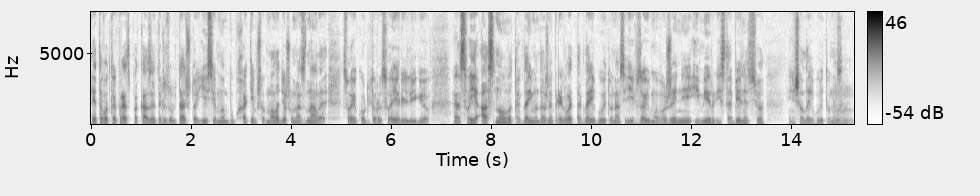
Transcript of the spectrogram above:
это вот как раз показывает результат, что если мы хотим, чтобы молодежь у нас знала свою культуру, свою религию, э, свои основы, тогда и мы должны прививать, тогда и будет у нас и взаимоуважение, и мир, и стабильность, все иншаллах, и будет у нас. Угу.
